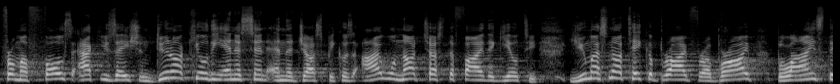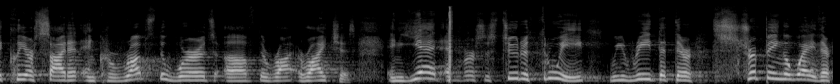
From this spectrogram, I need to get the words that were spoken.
from a false accusation. Do not kill the innocent and the just, because I will not justify the guilty. You must not take a bribe, for a bribe blinds the clear sighted and corrupts the words of the righteous. And yet, in verses 2 to 3, we read that they're stripping away, they're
